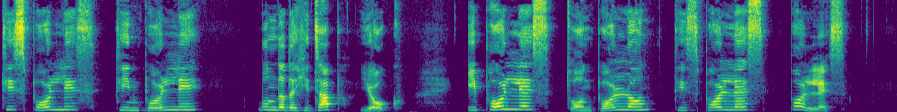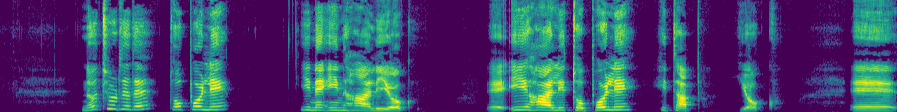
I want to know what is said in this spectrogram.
tis pollis, tin polli. Bunda da hitap yok. İpolles, ton pollon, tis polles, polles. Nötrde de topoli yine in hali yok. E, i hali topoli hitap yok. E,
